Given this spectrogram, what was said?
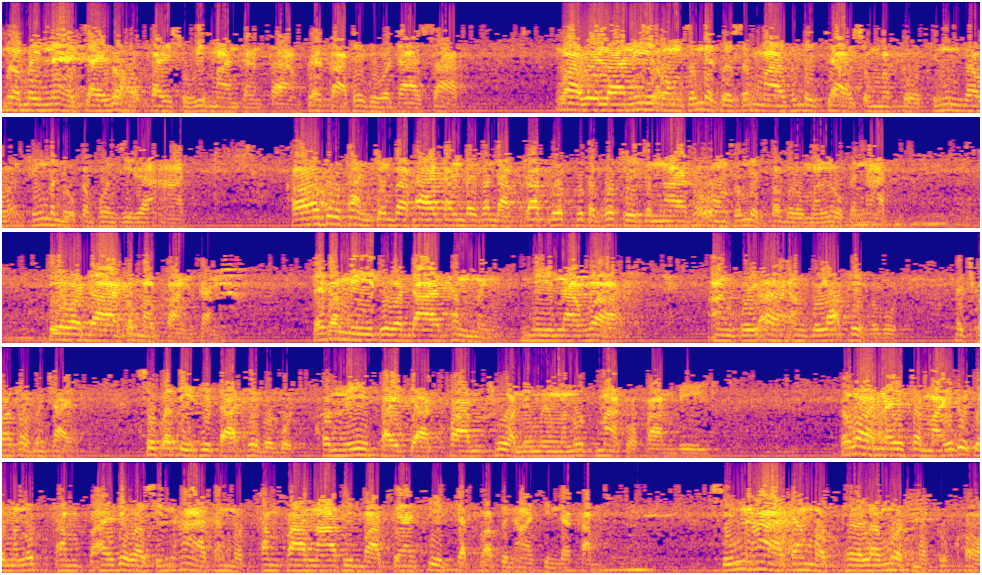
เมื่อไม่แน่ใจก็หอกไปสู่วิมานต่างๆประกาศให้เทวดาทราบ ว่าเวลานี้องค์สมเด็จพระสัมมาสัมพุทธเจ้าทรงมาโปรดถึงเราถึงบรรดุกำพลศิลาอาจขอทุกท่านจงประพากันไปประดับรับรถพุทธพจน์เทศนาพระองค์สมเด็จพระบรมโลกนาถเทวดาก็มาฟังกัน แต่ก็มีเทวดาท่านหนึ่ง มีนามว่าอังกุลอังกุละเทพบุตรไม่ขอโทษไม่ใช่ สุปฏิทิตาเทพบุตร คนนี้ไปจากความชั่วในเมืองมนุษย์มากกว่าความดี เพราะว่าในสมัยที่เป็นมนุษย์ทำไปเรียกว่าสินห้าทั้งหมดทำปานาติบาตเป็นอาชีพจัดว่าเป็นอาชินกรรมสินห้าทั้งหมดเธอละเมิดหมดทุกข้อ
